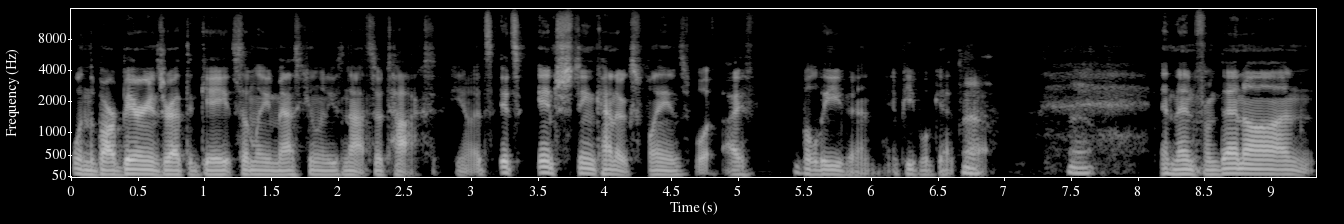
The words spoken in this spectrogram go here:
when the barbarians are at the gate, suddenly masculinity is not so toxic. You know, it's it's interesting. Kind of explains what I believe in, and people get Yeah. that. Yeah. And then from then on,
